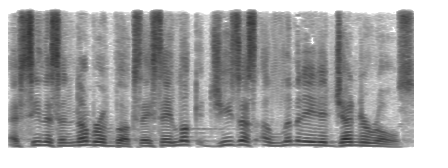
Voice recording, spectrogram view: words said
I've seen this in a number of books they say look Jesus eliminated gender roles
